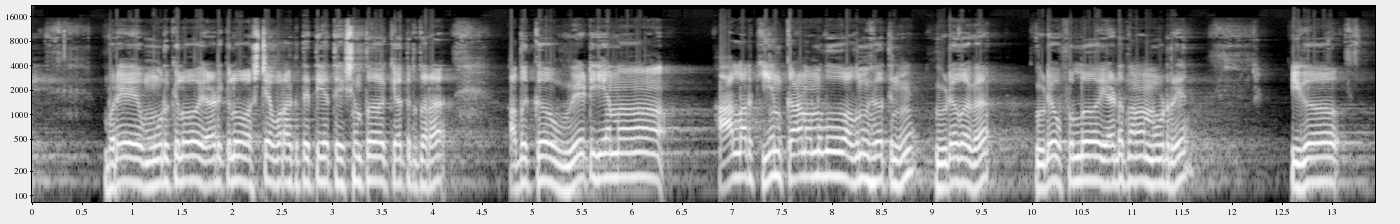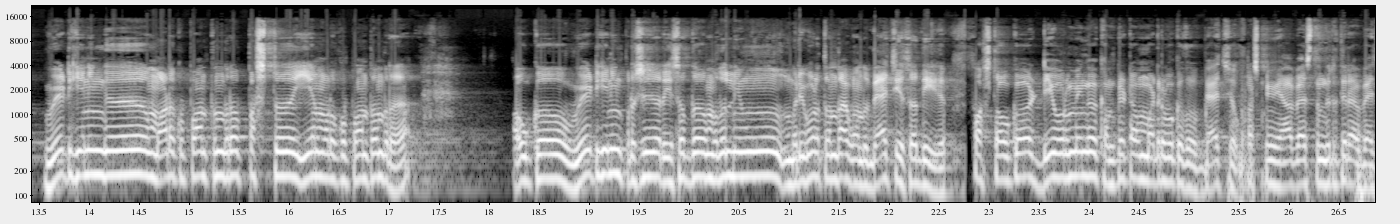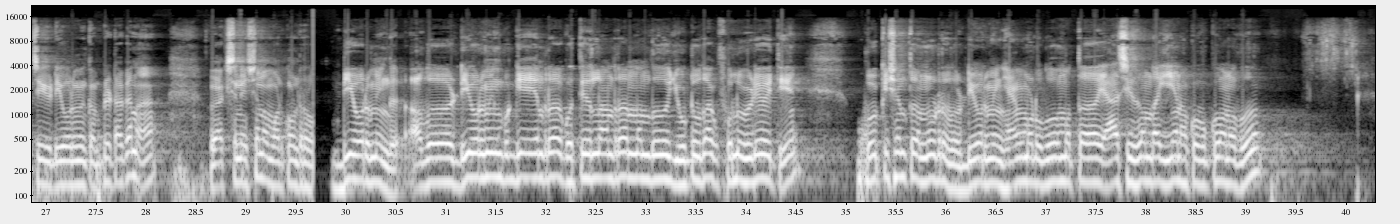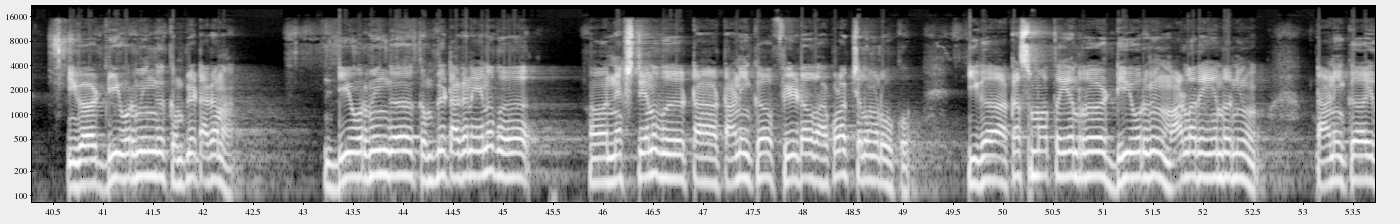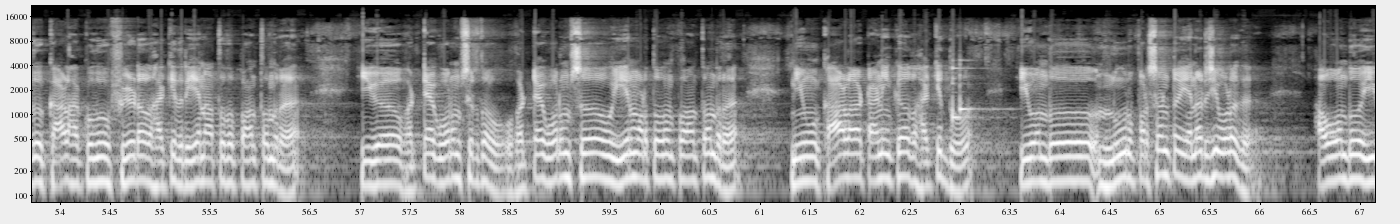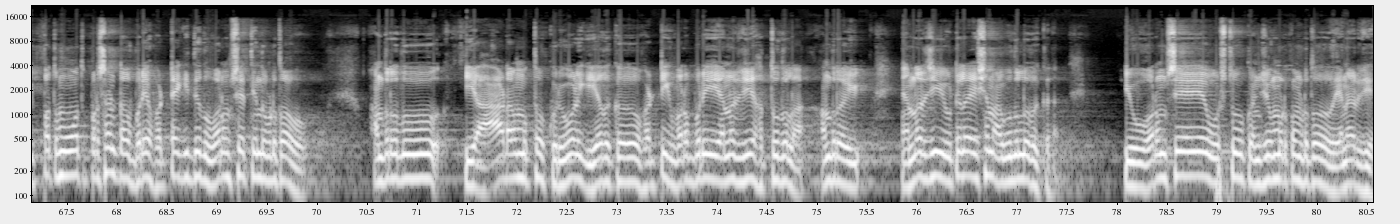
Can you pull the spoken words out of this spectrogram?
ಬರೀ ಮೂರು ಕಿಲೋ, ಎರಡು ಕಿಲೋ ಅಷ್ಟೇ ಬರಾಕತೈತಿ ಅಂತ ಅಂತ ಕೇಳ್ತಿರ್ತಾರೆ. ಅದಕ್ಕೆ ವೇಟ್ ಗೇನ್ ಆಲಾರ್ಕ್ ಏನು ಕಾರಣ ಅನ್ನೋದು ಅದನ್ನು ಹೇಳ್ತೀನಿ ವಿಡಿಯೋದಾಗ. ವಿಡಿಯೋ ಫುಲ್ ಎರಡು ತನ ನೋಡ್ರಿ. ಈಗ ವೇಟ್ ಗೇನಿಂಗ್ ಮಾಡೋಕಪ್ಪ ಅಂತಂದ್ರೆ ಫಸ್ಟ್ ಏನು ಮಾಡೋಕಪ್ಪ ಅಂತಂದ್ರೆ ಅವಕ್ಕೆ ವೇಟ್ ಗೇನಿಂಗ್ ಪ್ರೊಸೀಜರ್ ಈ ಸದ್ದ ಮೊದಲು ನೀವು ಮರಿಗಳು ತಂದಾಗ ಒಂದು ಬ್ಯಾಚ್ ಈ ಸದ್ದ ಈಗ. ಫಸ್ಟ್ ಅವಕ್ಕೆ ಡಿವರ್ಮಿಂಗ್ ಕಂಪ್ಲೀಟ್ ಆಗಿ ಮಾಡಿರ್ಬೇಕು ಅದು ಬ್ಯಾಚ್ ಫಸ್ಟ್ ನೀವು ಯಾವ ಬ್ಯಾಚ್ ತಂದಿರ್ತೀರ ಆ ಬ್ಯಾಚಿಗೆ ಡಿ ವರ್ಮಿಂಗ್ ಕಂಪ್ಲೀಟ್ ಆಗೋಣ ವ್ಯಾಕ್ಸಿನೇಷನ್ ಮಾಡ್ಕೊಂಡ್ರು ಡಿವರ್ಮಿಂಗ್ ಅದು ಡಿ ವರ್ಮಿಂಗ್ ಬಗ್ಗೆ ಏನರ ಗೊತ್ತಿಲ್ಲ ಅಂದ್ರೆ ನಂದು ಯೂಟ್ಯೂಬ್ದಾಗ ಫುಲ್ ವಿಡಿಯೋ ಐತಿ. ಹೋಗಿಶ್ ಅಂತ ನೋಡ್ರಿ ಅದು. ಡಿವರ್ಮಿಂಗ್ ಹೆಂಗೆ ಮಾಡೋದು ಮತ್ತು ಯಾವ ಸೀಸನ್ದಾಗ ಏನು ಹಾಕೋಬೇಕು ಅನ್ನೋದು. ಈಗ ಡಿ ವರ್ಮಿಂಗ್ ಕಂಪ್ಲೀಟ್ ಆಗೋಣ ಡಿ ವರ್ಮಿಂಗ್ ಕಂಪ್ಲೀಟ್ ಆಗೋಣ ಏನದು? ನೆಕ್ಸ್ಟ್ ಏನದು ಟಾನಿಕ್ ಫೀಡ್ ಅದು ಹಾಕೊಳಕ್ಕೆ ಚಲೋ ಮಾಡ್ಬೇಕು. ಈಗ ಅಕಸ್ಮಾತ್ ಏನರ ಡಿವರ್ಮಿಂಗ್ ಮಾಡ್ಲಾರ ಏನರ ನೀವು? ಟಾನಿಕ್ ಇದು ಕಾಳು ಹಾಕೋದು ಫೀಡ್ ಅದು ಹಾಕಿದ್ರೆ ಏನಾಗ್ತದಪ್ಪ ಅಂತಂದ್ರೆ, ಈಗ ಹೊಟ್ಟೆಗೆ ವರ್ಮ್ಸ್ ಇರ್ತಾವೆ. ಹೊಟ್ಟೆಗೆ ವರ್ಮ್ಸ್ ಅವು ಏನು ಮಾಡ್ತಾವಪ್ಪ ಅಂತಂದ್ರೆ, ನೀವು ಕಾಳು ಟಾನಿಕ್ ಅದು ಹಾಕಿದ್ದು, ಈ ಒಂದು ನೂರು ಪರ್ಸೆಂಟ್ ಎನರ್ಜಿ ಒಳಗೆ, ಅವು ಒಂದು ಇಪ್ಪತ್ತು ಮೂವತ್ತು ಪರ್ಸೆಂಟ್ ಬರೀ ಹೊಟ್ಟೆಗಿದ್ದಿದ್ದು ವರ್ಮ್ಸೇ ತಿಂದು ಬಿಡ್ತಾವೆ ಅಂದ್ರೆ ಅದು ಈ ಆಡ ಮತ್ತು ಕುರಿಗಳಿಗೆ ಅದಕ್ಕೆ ಹೊಟ್ಟಿಗೆ ಬರೋಬ್ಬರಿ ಎನರ್ಜಿ ಹತ್ತೋದಿಲ್ಲ. ಅಂದ್ರೆ ಎನರ್ಜಿ ಯುಟಿಲೈಸೇಷನ್ ಆಗೋದಿಲ್ಲ ಅದಕ್ಕೆ. ಈ ವರ್ಮ್ಸೇ ವಸ್ತು ಕನ್ಸ್ಯೂಮ್ ಮಾಡ್ಕೊಂಡ್ಬಿಡ್ತದೆ ಎನರ್ಜಿ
